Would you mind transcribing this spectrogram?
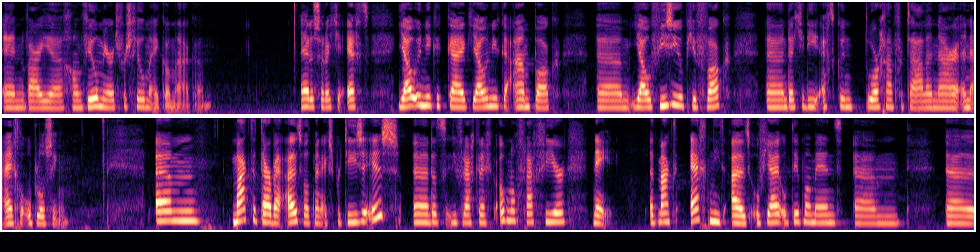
en waar je gewoon veel meer het verschil mee kan maken. dus zodat je echt jouw unieke kijk, jouw unieke aanpak, um, jouw visie op je vak, uh, dat je die echt kunt doorgaan vertalen naar een eigen oplossing. Um, maakt het daarbij uit wat mijn expertise is? Uh, dat, die vraag kreeg ik ook nog, vraag 4. Nee, het maakt echt niet uit of jij op dit moment uh,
